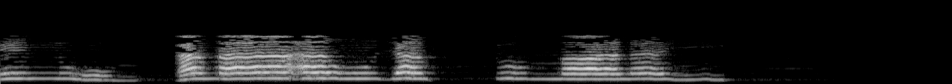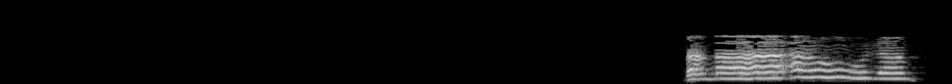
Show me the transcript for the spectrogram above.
مِنْهُمْ فَمَا أَوْجَفْتُمْ عَلَيْهِ. فَمَا أَوْجَفْتُمْ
